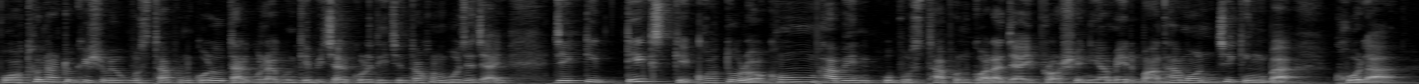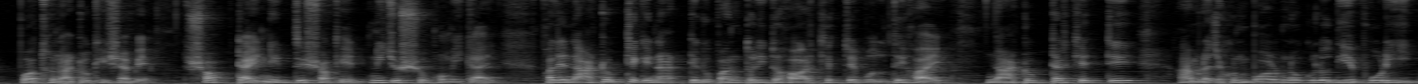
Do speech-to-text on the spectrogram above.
পথনাটক হিসেবে উপস্থাপন করেও তার গুণাগুণকে বিচার করে দিয়েছেন, তখন বোঝা যায় যে একটি টেক্সটকে কত রকমভাবে উপস্থাপন করা যায় প্রসেনিয়ামের বাঁধা মঞ্চে কিংবা খোলা পথনাটক হিসাবে। সবটাই নির্দেশকের নিজস্ব ভূমিকায়। ফলে নাটক থেকে নাট্যে রূপান্তরিত হওয়ার ক্ষেত্রে বলতে হয়, নাটকটার ক্ষেত্রে আমরা যখন বর্ণগুলো দিয়ে পড়ি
